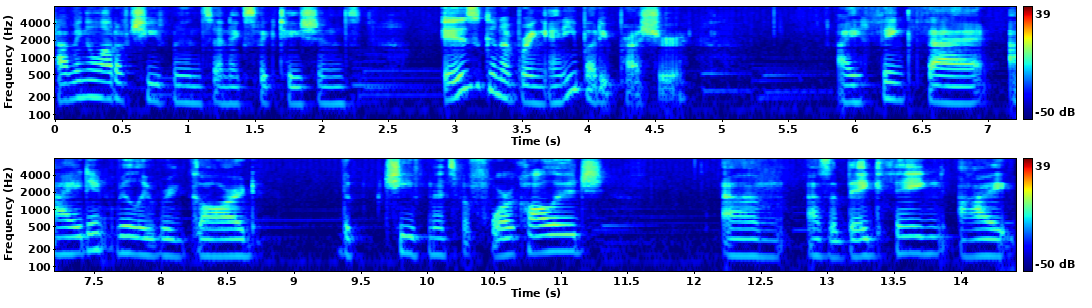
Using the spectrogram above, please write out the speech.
having a lot of achievements and expectations is gonna bring anybody pressure. I think that I didn't really regard the achievements before college um, as a big thing. I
